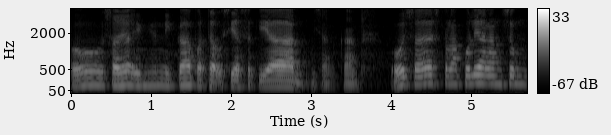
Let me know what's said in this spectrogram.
Oh, saya ingin nikah pada usia sekian, misalkan. Oh, saya setelah kuliah langsung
